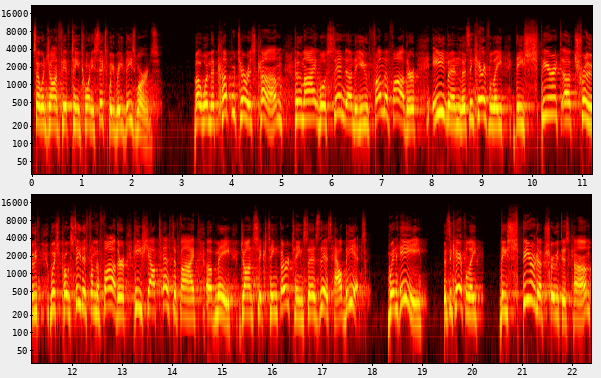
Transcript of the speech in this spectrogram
So in John 15, 26, we read these words. But when the Comforter is come, whom I will send unto you from the Father, even, listen carefully, the Spirit of truth, which proceedeth from the Father, he shall testify of me. John 16, 13 says this Howbeit, when he, listen carefully, the Spirit of truth is come.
